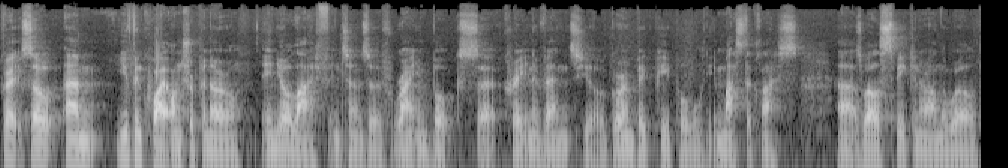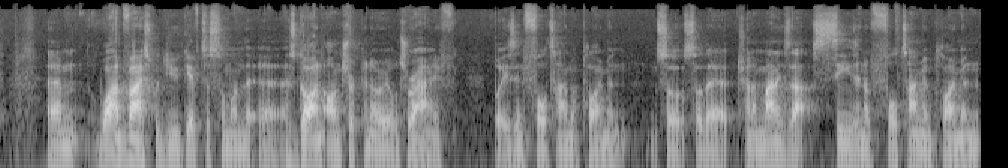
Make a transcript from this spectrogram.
Great. So um, you've been quite entrepreneurial in your life in terms of writing books, uh, creating events, you're growing big people, your masterclass, uh, as well as speaking around the world. Um, what advice would you give to someone that uh, has got an entrepreneurial drive but is in full-time employment? So, so they're trying to manage that season of full-time employment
